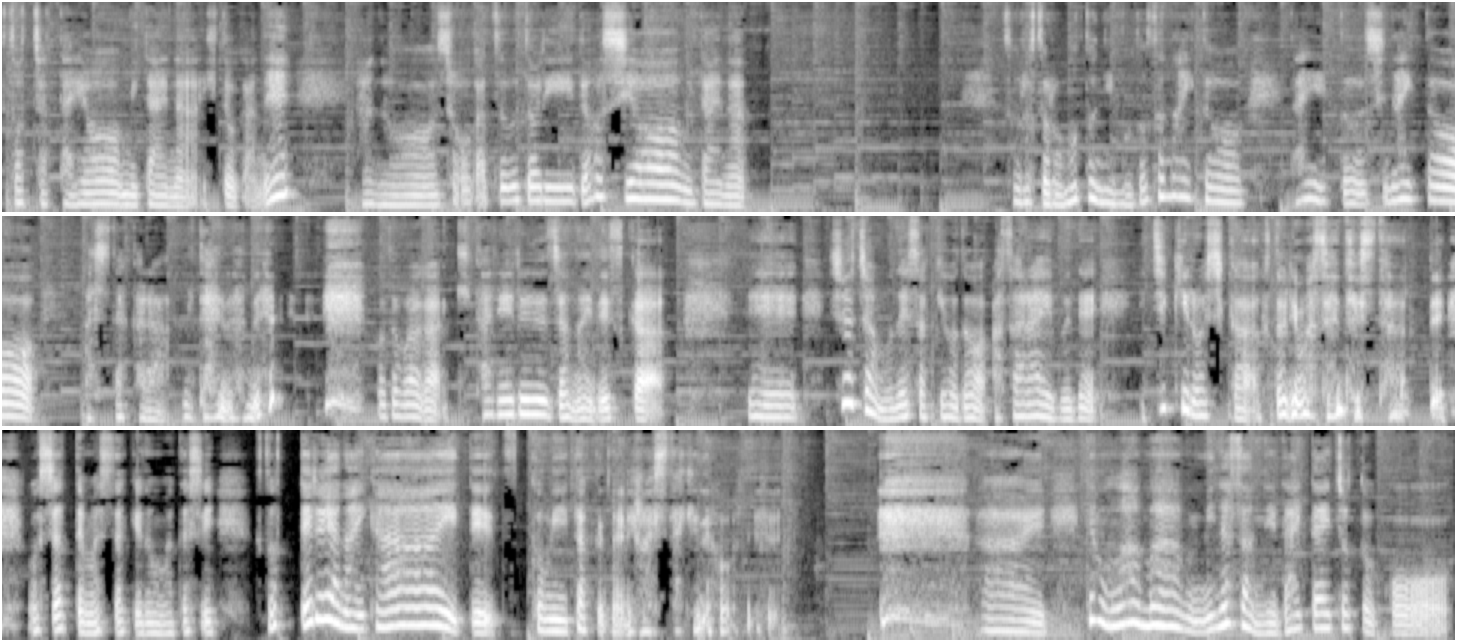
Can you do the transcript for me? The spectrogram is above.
太っちゃったよ、みたいな人がね、あの、正月太りどうしよう、みたいな。そろそろ元に戻さないと、ダイエットしないと、明日から、みたいなね、言葉が聞かれるじゃないですか。で、しゅうちゃんもね、先ほど朝ライブで1キロしか太りませんでしたっておっしゃってましたけども、私、太ってるやないかーいって突っ込みたくなりましたけど。はい。でもまあまあ、皆さんね、大体ちょっとこ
